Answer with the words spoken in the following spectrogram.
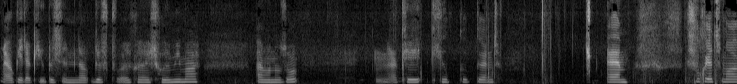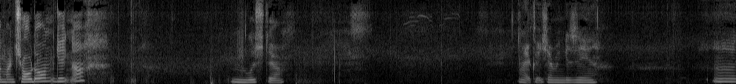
Ja, okay, der Cube ist in der Giftwolke. Ich hol mir mal. Einfach nur so. Okay, Cube gegönnt. Ähm, ich suche jetzt mal meinen Showdown-Gegner. Hm, wo ist der? Okay, ich habe ihn gesehen. Äh,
